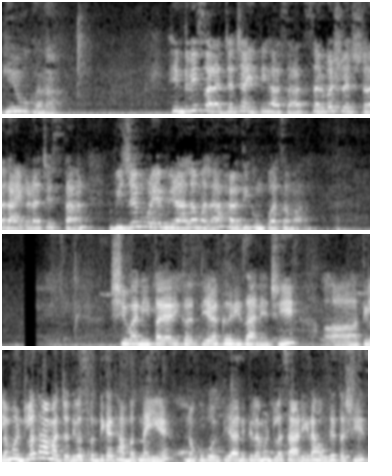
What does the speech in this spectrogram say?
घेऊ खना हिंदवी स्वराज्याच्या इतिहासात सर्वश्रेष्ठ रायगडाचे स्थान विजेमुळे मिळाला मला हळदी कुंकवाचा मान. शिवानी तयारी करते घरी जाण्याची. तिला म्हटलं थांब आजच्या दिवस पण ती काही थांबत नाहीये. नको बोलतीये आणि तिला म्हटलं साडी राहू दे तशीच.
